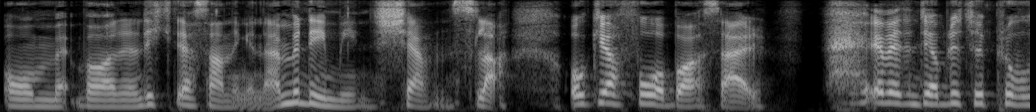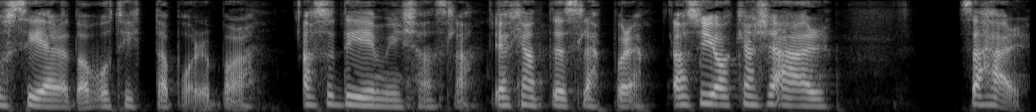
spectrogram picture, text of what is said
om vad den riktiga sanningen är, men det är min känsla. Och jag får bara så här, jag vet inte, jag blir typ provocerad av att titta på det bara. Alltså det är min känsla. Jag kan inte släppa det. Alltså jag kanske är, så här,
